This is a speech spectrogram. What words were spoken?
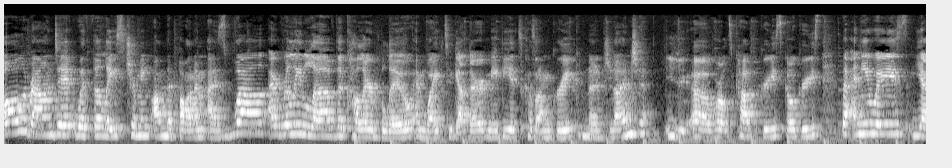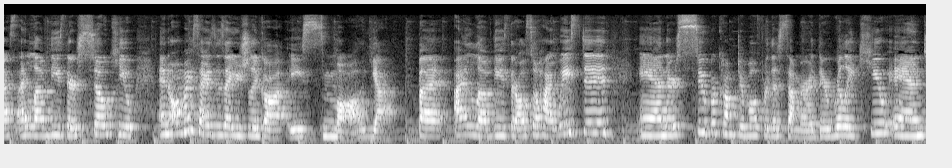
all around it with the lace trimming on the bottom as well. I really love the color blue and white together. Maybe it's because I'm Greek, nudge nudge. Uh, World Cup, Greece, go Greece. But anyways, yes, I love these. They're so cute. And all my sizes, I usually got a small, yeah. But I love these. They're also high-waisted and they're super comfortable for the summer. They're really cute and,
